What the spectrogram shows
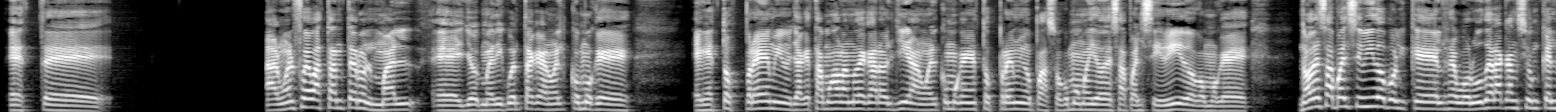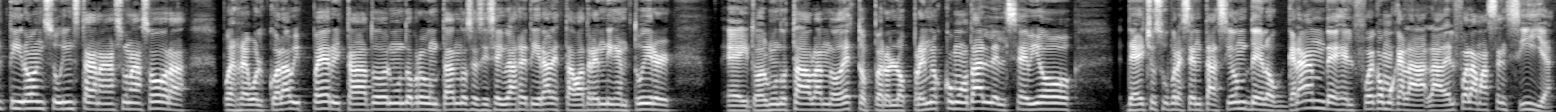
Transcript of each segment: este. Anuel fue bastante normal. yo me di cuenta que Anuel, como que en estos premios, ya que estamos hablando de Carol G, Anuel, como que en estos premios pasó como medio desapercibido. Como que no desapercibido porque el revolú de la canción que él tiró en su Instagram hace unas horas, pues revolcó el avispero y estaba todo el mundo preguntándose si se iba a retirar, estaba trending en Twitter eh, y todo el mundo estaba hablando de esto, pero en los premios como tal, él se vio, de hecho su presentación de los grandes, él fue como que la, la de él fue la más sencilla.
